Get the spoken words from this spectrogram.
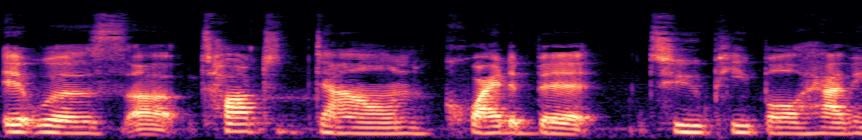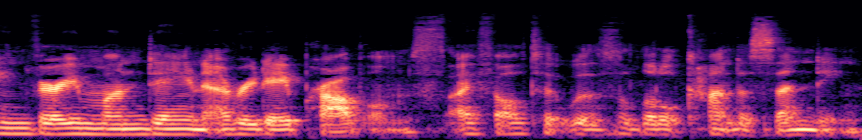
it was uh, talked down quite a bit to people having very mundane everyday problems. I felt it was a little condescending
